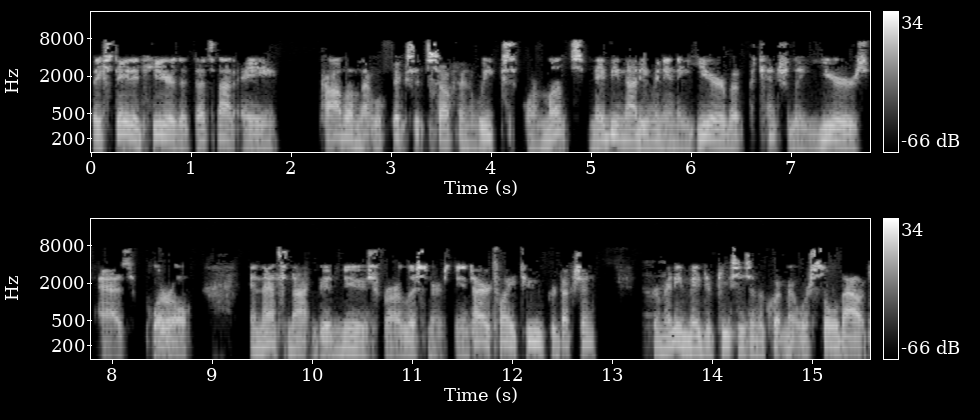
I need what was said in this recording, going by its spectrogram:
They stated here that that's not a problem that will fix itself in weeks or months, maybe not even in a year, but potentially years as plural. And that's not good news for our listeners. The entire 22 production for many major pieces of equipment were sold out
